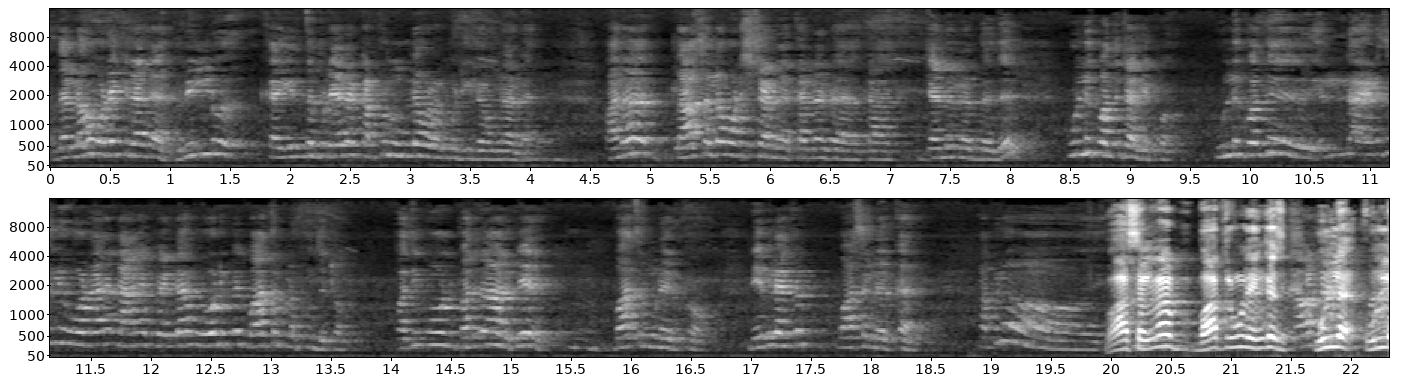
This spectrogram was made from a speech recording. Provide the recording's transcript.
அதெல்லாம் உடைக்கிறாங்க. கிரில்லு இருந்தபடியால டப்புன்னு உள்ள வர முடியல அவங்களால ஆனா கிளாஸ் எல்லாம் உடைச்சிட்டாங்க. கண்ணல ஜன்னல் இருந்தது உள்ளுக்கு வந்துட்டாங்க இப்போ. உள்ளுக்கு வந்து எல்லா இடத்துலயும் ஓடுறாங்க நாங்க இப்ப எல்லாரும் ஓடி போய் பாத்ரூம்ல பூந்துட்டோம். பதிமூணு பதினாலு பேர் பாத்ரூம்ல இருக்கிறோம். நெவிலாக்கு வாசல்ல இருக்காரு. அப்புறம் வாசல்னா பாத்ரூம்ல எங்க உள்ள உள்ள.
